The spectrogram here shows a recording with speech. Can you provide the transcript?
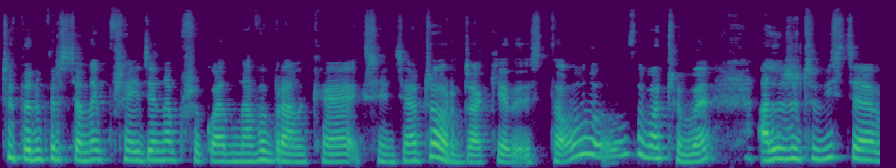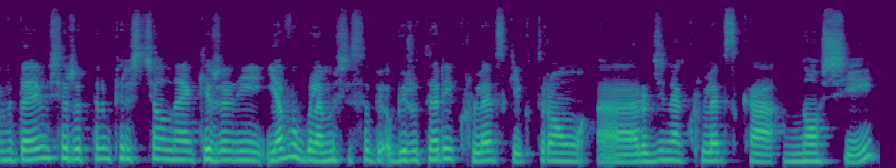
Czy ten pierścionek przejdzie na przykład na wybrankę księcia George'a kiedyś? To zobaczymy. Ale rzeczywiście wydaje mi się, że ten pierścionek, jeżeli ja w ogóle myślę sobie o biżuterii królewskiej, którą e, rodzina królewska nosi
